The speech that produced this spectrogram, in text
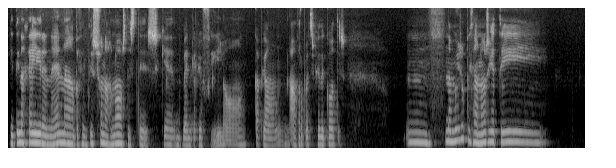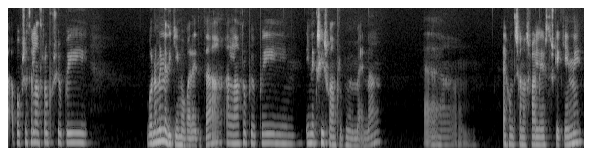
γιατί να θέλει η Ρενέ να απευθυνθεί στους αναγνώστες της και δεν μπαίνει κάποιο φίλο, κάποιον άνθρωπο έτσι πιο δικό της νομίζω πιθανώς γιατί απόψε θέλω ανθρώπους οι οποίοι μπορεί να μην είναι δικοί μου απαραίτητα, αλλά άνθρωποι οι οποίοι είναι εξίσου άνθρωποι με μένα, ε, έχουν τις ανασφάλειές τους και εκείνοι.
